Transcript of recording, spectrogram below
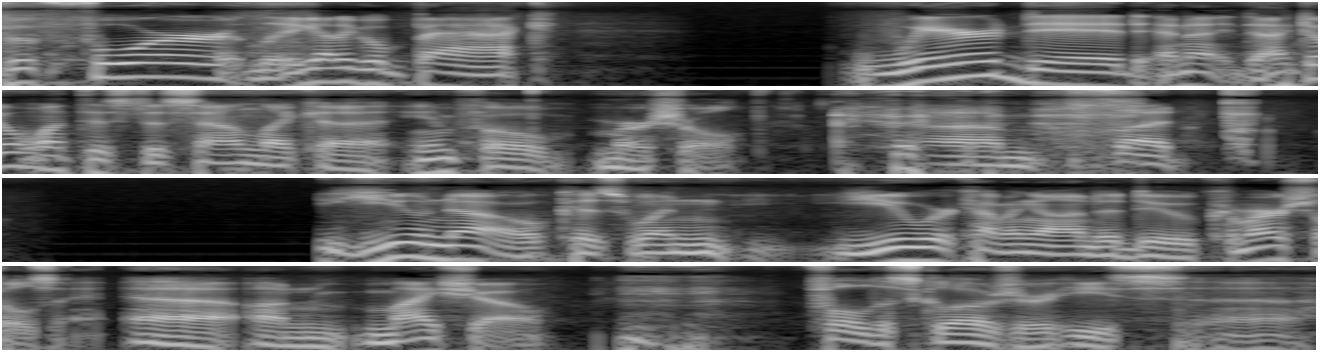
before you got to go back. Where did and I, I don't want this to sound like a infomercial, um, but you know because when you were coming on to do commercials uh, on my show, full disclosure, he's uh,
